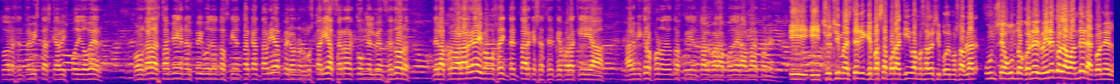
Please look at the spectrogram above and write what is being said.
todas las entrevistas que habéis podido ver colgadas también en el Facebook de Onda Occidental Cantabria, pero nos gustaría cerrar con el vencedor de la prueba larga y vamos a intentar que se acerque por aquí al micrófono de Onda Occidental para poder hablar con él. Y, Chuchi Maestegui que pasa por aquí, vamos a ver si podemos hablar un segundo con él. Viene con la bandera, con él.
